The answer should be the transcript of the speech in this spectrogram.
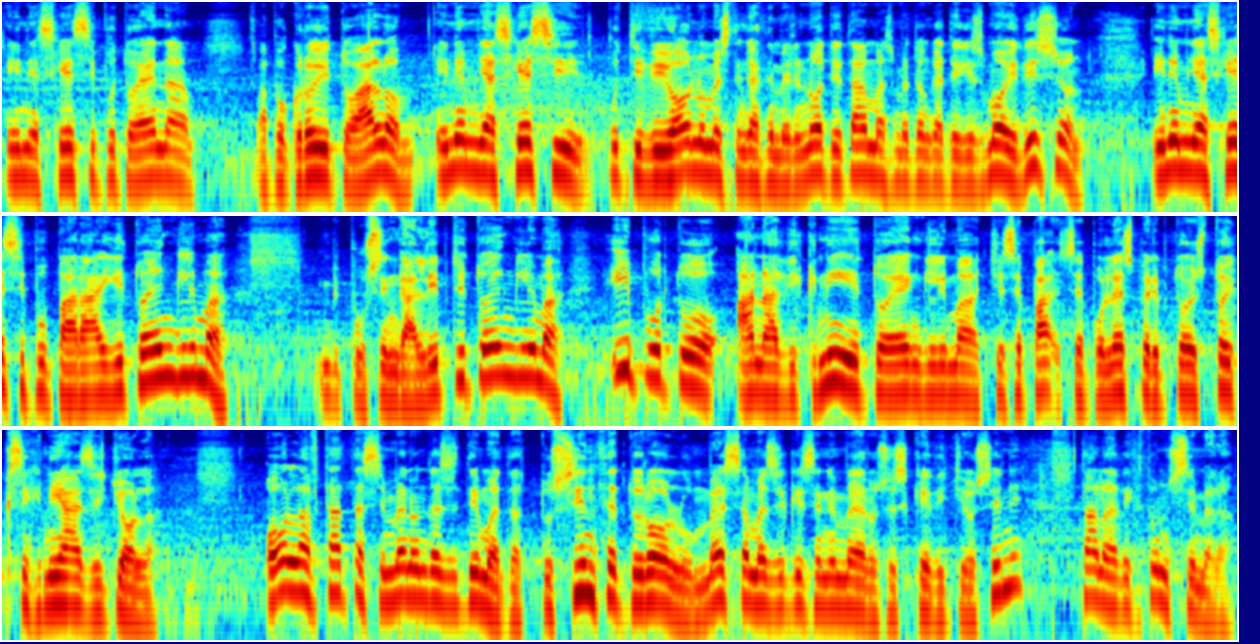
είναι σχέση που το ένα αποκρούει το άλλο, είναι μια σχέση που τη βιώνουμε στην καθημερινότητά μας με τον καταιγισμό ειδήσεων, είναι μια σχέση που παράγει το έγκλημα, που συγκαλύπτει το έγκλημα; Ή που το αναδεικνύει το έγκλημα και σε, σε πολλές περιπτώσεις το εξηχνιάζει κιόλα; Όλα αυτά τα σημαίνοντα ζητήματα του σύνθετου ρόλου μέσα μαζικής ενημέρωσης και δικαιοσύνη θα αναδειχθούν σήμερα.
